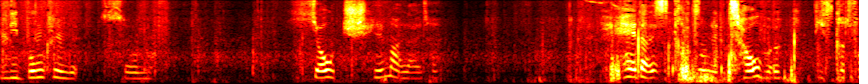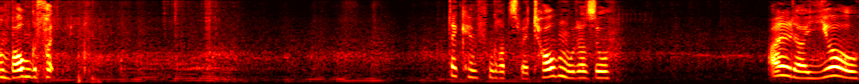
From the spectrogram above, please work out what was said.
Libunkel mit so. Yo, chill mal, Alter. Hä, hey, da ist gerade so eine Taube. Die ist gerade vom Baum gefallen. Da kämpfen gerade zwei Tauben oder so. Alter, yo.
